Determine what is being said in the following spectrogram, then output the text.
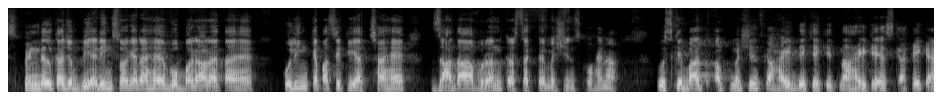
स्पिंडल का जो बियरिंग्स वगैरह है, वो बड़ा रहता है। कूलिंग कैपेसिटी अच्छा है, ज़्यादा आप रन कर सकते हैं मशीन को, है ना? उसके बाद अब मशीन का हाइट देखिए, कितना हाइट है इसका, ठीक है?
